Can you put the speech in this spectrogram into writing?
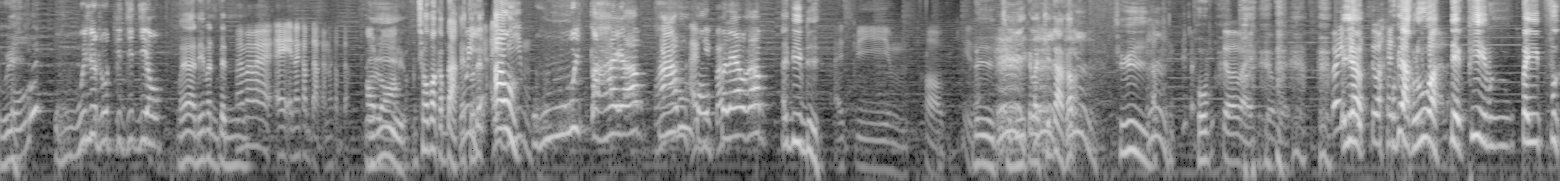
อุ้ยโอ้ยโอ้โหเลือดลดกันจิดเดียวไม่อันนี้มันเป็นไม่ไม่ไม่ไอ้ไอ้นั่นกับดักอันนั้นกับดักเอาเหรอนี่มันชอบมากับดักไอ้อุ้ยตัวเนี้ยไอ้เอ้าบีม โอ้ยตายครับไทม์ไอ้ตบิ๊กกปะ ไปแล้วครับไอ้บีมดิไอศบีมขอบนี่ชีวีกำลังคิดหนักครับอืม ชื่ออืมผมตัวใหม่ตัวใหม่เฮ้ยไอ้เหี้ยผิดตัวผมอยากรู้อะเด็กพี่มึงไปฝึก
